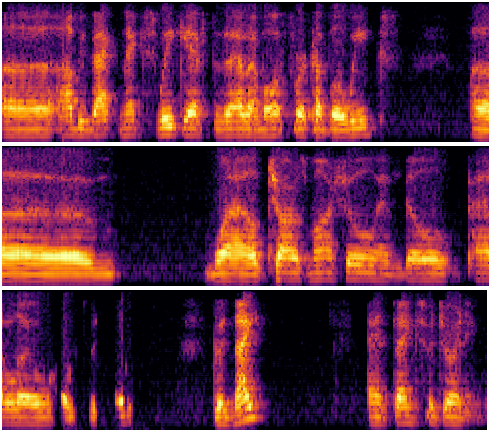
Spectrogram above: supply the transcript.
Uh, I'll be back next week. After that, I'm off for a couple of weeks. Um, while Charles Marshall and Bill Paatalo host the show. Good night, and thanks for joining me.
